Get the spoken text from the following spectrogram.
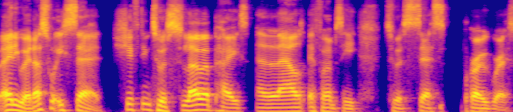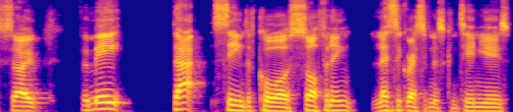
But anyway, that's what he said. Shifting to a slower pace allows FOMC to assess progress. So for me, that seemed, of course, softening, less aggressiveness continues,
